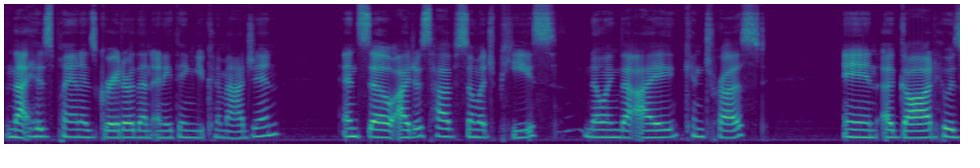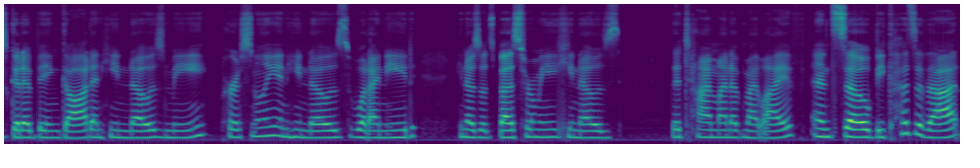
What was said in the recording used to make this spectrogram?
and that His plan is greater than anything you can imagine. And so I just have so much peace knowing that I can trust in a God who is good at being God and He knows me personally and He knows what I need. He knows what's best for me. He knows the timeline of my life. And so, because of that,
